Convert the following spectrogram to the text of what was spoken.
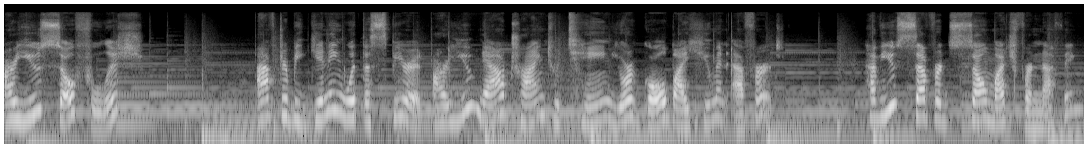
Are you so foolish? After beginning with the Spirit, are you now trying to attain your goal by human effort? Have you suffered so much for nothing?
